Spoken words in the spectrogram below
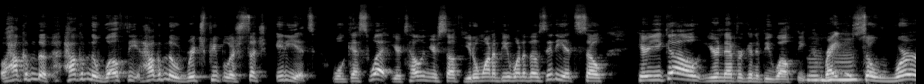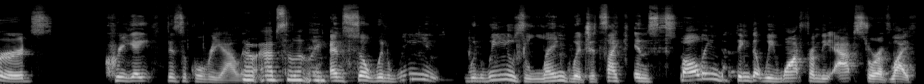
oh, how come the, how come the wealthy, how come the rich people are such idiots? Well, guess what? You're telling yourself you don't want to be one of those idiots. So here you go. You're never going to be wealthy, mm-hmm. right? So words create physical reality. Oh, absolutely. And so when we use when we use language, it's like installing the thing that we want from the app store of life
